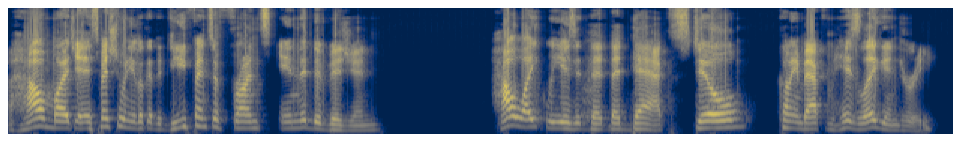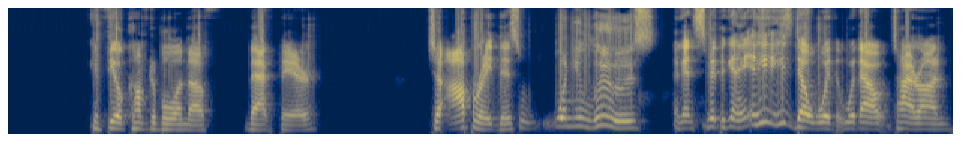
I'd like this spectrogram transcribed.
how much, and especially when you look at the defensive fronts in the division, how likely is it that that Dak still coming back from his leg injury can feel comfortable enough back there to operate this when you lose against Smith again? And he, he's dealt with without Tyron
